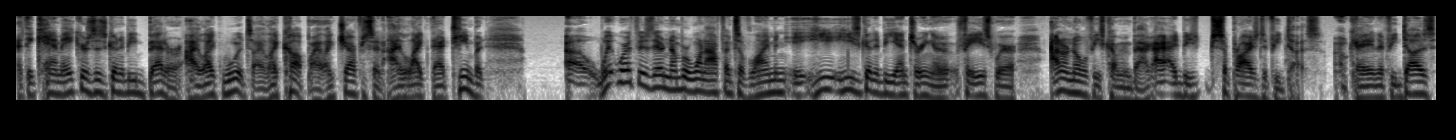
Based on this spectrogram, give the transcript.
I think Cam Akers is going to be better. I like Woods. I like Kupp. I like Jefferson. I like that team. But uh, Whitworth is their number one offensive lineman. He he's going to be entering a phase where I don't know if he's coming back. I, would be surprised if he does. Okay, and if he does,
